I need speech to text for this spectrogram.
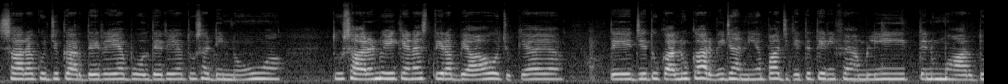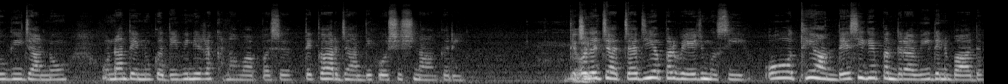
ਸਾਰਾ ਕੁਝ ਕਰਦੇ ਰਹੇ ਆ ਬੋਲਦੇ ਰਹੇ ਆ ਤੂੰ ਸਾਡੀ ਨੂੰਹ ਆ। ਤੂੰ ਸਾਰਿਆਂ ਨੂੰ ਇਹ ਕਹਿਣਾ ਸੀ ਤੇਰਾ ਵਿਆਹ ਹੋ ਚੁੱਕਿਆ ਆ। ਤੇ ਜੇ ਤੂੰ ਕੱਲ ਨੂੰ ਘਰ ਵੀ ਜਾਨੀ ਆ ਭੱਜ ਕੇ ਤੇ ਤੇਰੀ ਫੈਮਿਲੀ ਤੈਨੂੰ ਮਾਰ ਦੂਗੀ ਜਾਨੋ। ਉਹਨਾਂ ਤੈਨੂੰ ਕਦੀ ਵੀ ਨਹੀਂ ਰੱਖਣਾ ਵਾਪਸ ਤੇ ਘਰ ਜਾਣ ਦੀ ਕੋਸ਼ਿਸ਼ ਨਾ ਕਰੀ। ਤੇ। ਉਹਦੇ ਚਾਚਾ ਜੀ ਆ ਪਰਵੇਜ ਮੁਸੀ ਉਹ ਉੱਥੇ ਆਂਦੇ ਸੀਗੇ 15-20 ਦਿਨ ਬਾਅਦ।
